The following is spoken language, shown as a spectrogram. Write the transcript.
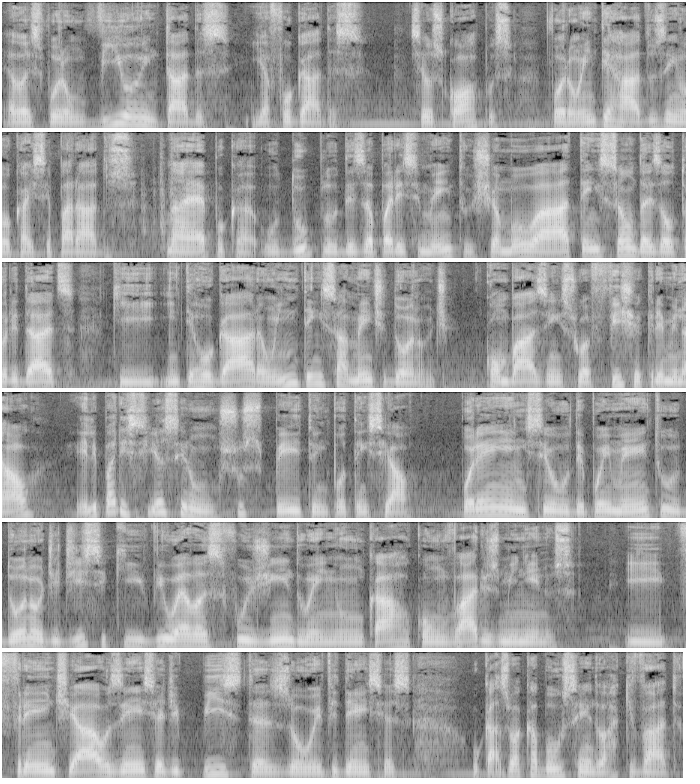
elas foram violentadas e afogadas. Seus corpos foram enterrados em locais separados. Na época, o duplo desaparecimento chamou a atenção das autoridades, que interrogaram intensamente Donald. Com base em sua ficha criminal, ele parecia ser um suspeito em potencial. Porém, em seu depoimento, Donald disse que viu elas fugindo em um carro com vários meninos. E, frente à ausência de pistas ou evidências, o caso acabou sendo arquivado.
